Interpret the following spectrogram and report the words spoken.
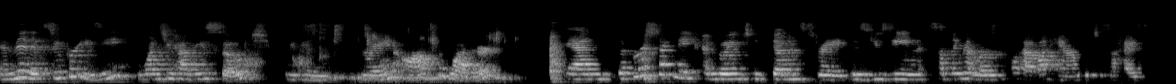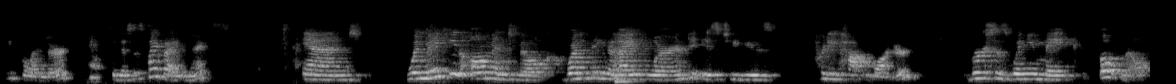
And then it's super easy. Once you have these soaked, you can drain off the water and the first technique I'm going to demonstrate is using something that most people have on hand, which is a high-speed blender. So this is my Vitamix. And when making almond milk, one thing that I've learned is to use pretty hot water versus when you make oat milk,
